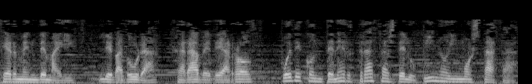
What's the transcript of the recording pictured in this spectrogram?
germen de maíz, levadura, jarabe de arroz, puede contener trazas de lupino y mostaza.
